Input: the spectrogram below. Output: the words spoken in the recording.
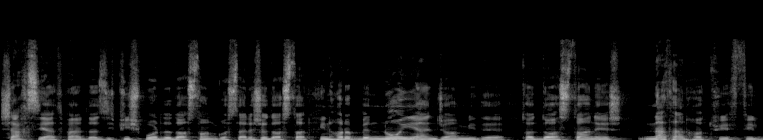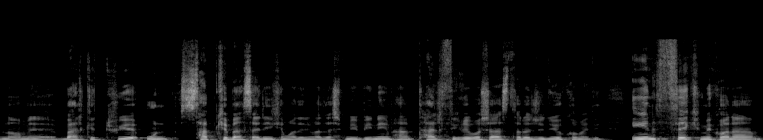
شخصیت پردازی پیشبرد داستان گسترش داستان اینها رو به نوعی انجام میده تا داستانش نه تنها توی فیلم نامه بلکه توی اون سبک بسری که ما داریم ازش می‌بینیم هم تلفیقی باشه از تراژدی و کمدی. این فکر می‌کنم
